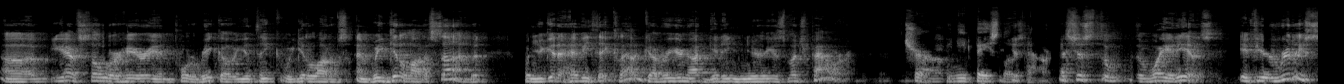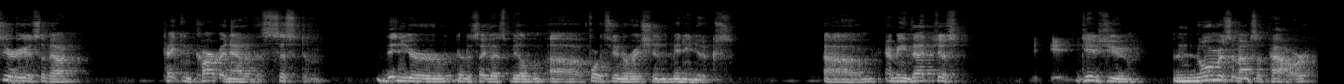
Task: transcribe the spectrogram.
uh, you have solar here in Puerto Rico. You'd think we get a lot of, and we get a lot of sun, but when you get a heavy, thick cloud cover, you're not getting nearly as much power. Sure, you need base load just, power. That's just the, the way it is. If you're really serious about taking carbon out of the system, then you're going to say, let's build uh, fourth generation mini nukes. Um, I mean, that just it gives you enormous amounts of power.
